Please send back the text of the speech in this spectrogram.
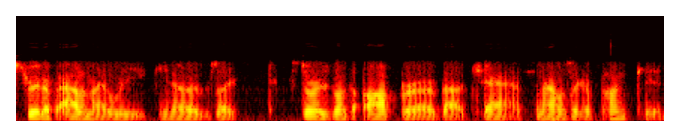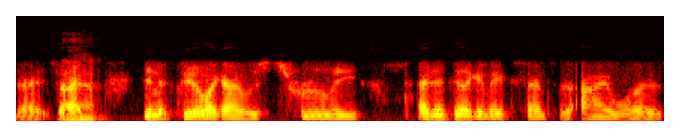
straight up out of my league. You know, it was like stories about the opera or about jazz, and I was like a punk kid, right? So Yeah. I didn't feel like I was truly. I didn't feel like it made sense that I was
